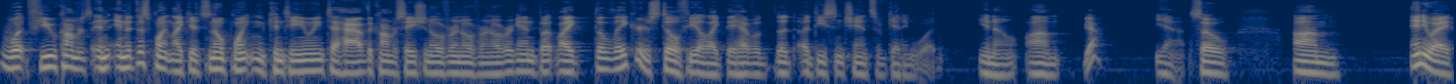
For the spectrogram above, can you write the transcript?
what few convers and, and at this point like it's no point in continuing to have the conversation over and over and over again but like the lakers still feel like they have a, a, a decent chance of getting wood you know um Yeah. yeah so um anyway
